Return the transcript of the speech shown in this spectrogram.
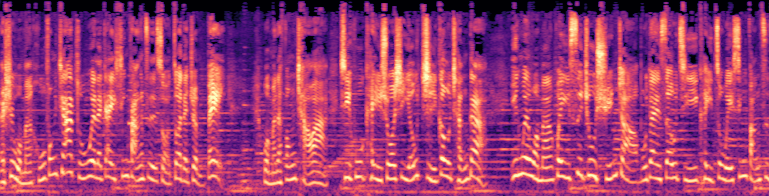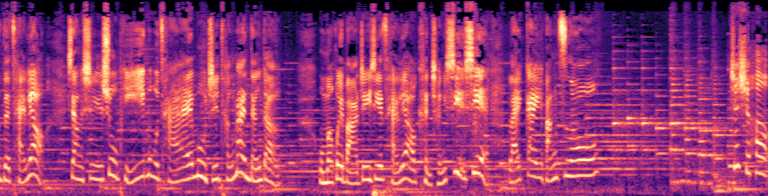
而是我们胡蜂家族为了盖新房子所做的准备。我们的蜂巢啊，几乎可以说是由纸构成的。因为我们会四处寻找，不断搜集可以作为新房子的材料，像是树皮、木材、木质藤蔓等等。我们会把这些材料啃成屑屑来盖房子哦。这时候，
